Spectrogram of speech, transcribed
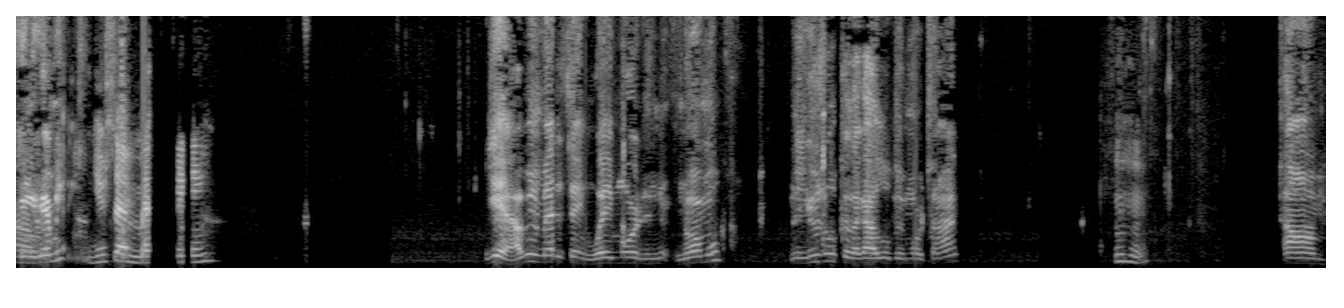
Can you Um, hear me? You said meditating. Yeah, I've been meditating way more than normal, than usual, because I got a little bit more time. hmm Um,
